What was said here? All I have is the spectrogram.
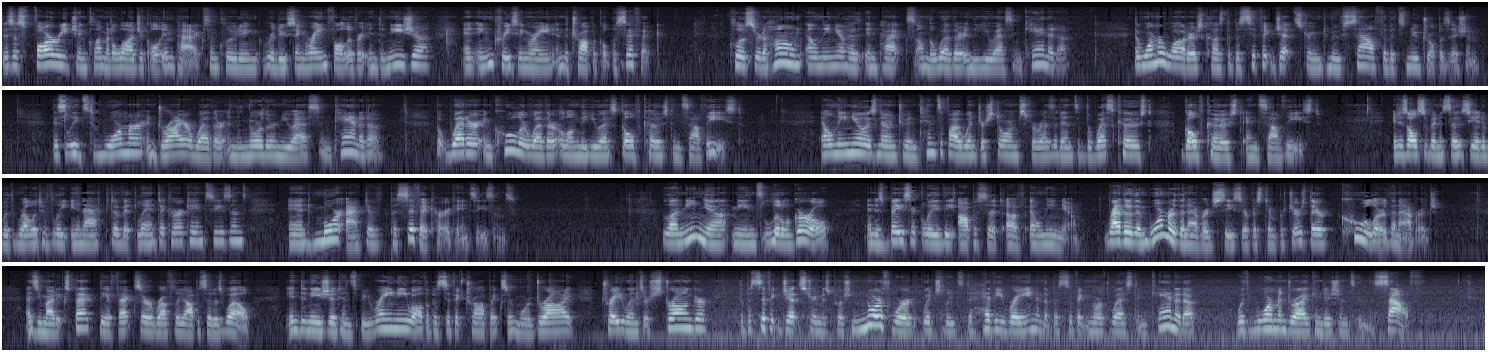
This has far reaching climatological impacts, including reducing rainfall over Indonesia and increasing rain in the tropical Pacific. Closer to home, El Nino has impacts on the weather in the US and Canada. The warmer waters cause the Pacific jet stream to move south of its neutral position. This leads to warmer and drier weather in the northern US and Canada, but wetter and cooler weather along the US Gulf Coast and southeast. El Nino is known to intensify winter storms for residents of the West Coast, Gulf Coast, and Southeast. It has also been associated with relatively inactive Atlantic hurricane seasons and more active Pacific hurricane seasons. La Nina means little girl and is basically the opposite of El Nino. Rather than warmer than average sea surface temperatures, they're cooler than average. As you might expect, the effects are roughly opposite as well. Indonesia tends to be rainy, while the Pacific tropics are more dry. Trade winds are stronger. The Pacific jet stream is pushed northward, which leads to heavy rain in the Pacific Northwest and Canada, with warm and dry conditions in the south.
